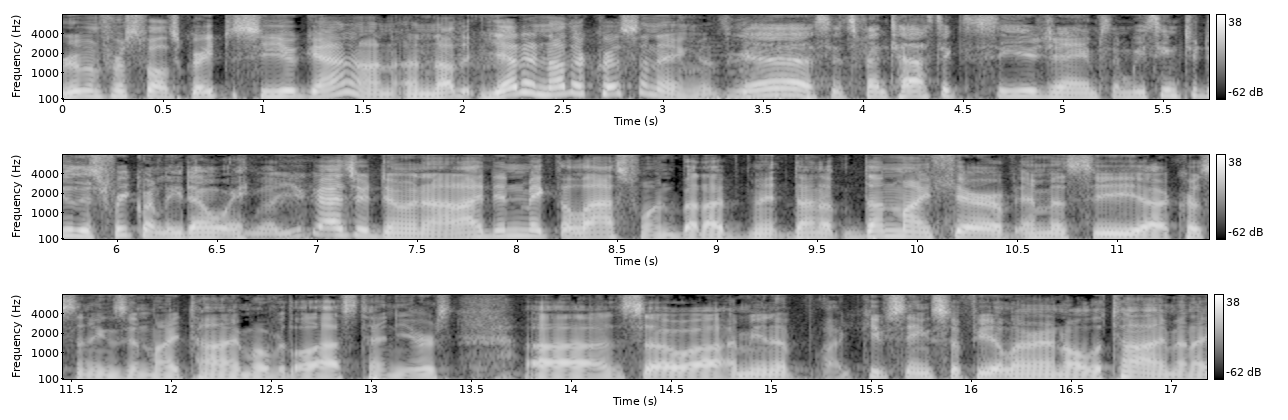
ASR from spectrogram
Ruben, first of all, it's great to see you again on another, yet another christening. It's yes, it's fantastic to see you, James, and we seem to do this frequently, don't we? Well, you guys are doing it. I didn't make the last one, but I've done done my share of MSC uh, christenings in my time over the last ten years. Uh, so, uh, I mean, I keep seeing Sophia Loren all the time, and I,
